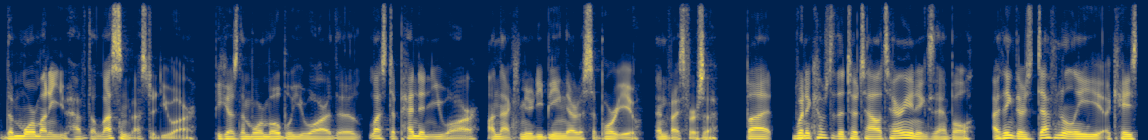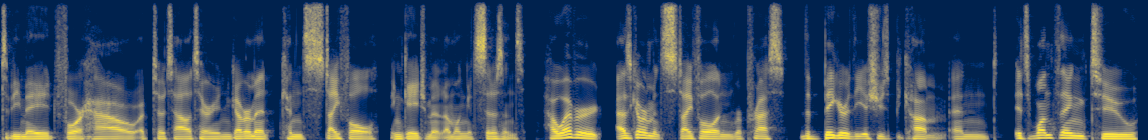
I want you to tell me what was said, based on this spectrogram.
the more money you have, the less invested you are, because the more mobile you are, the less dependent you are on that community being there to support you, and vice versa. But when it comes to the totalitarian example, I think there's definitely a case to be made for how a totalitarian government can stifle engagement among its citizens. However, as governments stifle and repress, the bigger the issues become. And it's one thing to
